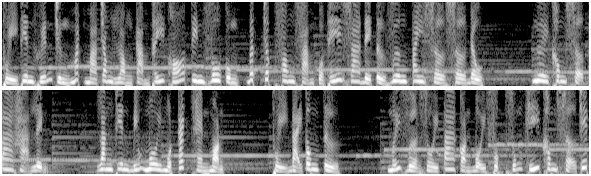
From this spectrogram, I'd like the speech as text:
Thủy Thiên Huyến chừng mắt mà trong lòng cảm thấy khó tin vô cùng, bất chấp phong phạm của thế gia để tử vương tay sờ sờ đầu. Ngươi không sợ ta hạ lệnh. Lăng Thiên biếu môi một cách hèn mọn. Thủy Đại Công Tử. Mới vừa rồi ta còn bội phục dũng khí không sợ chết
